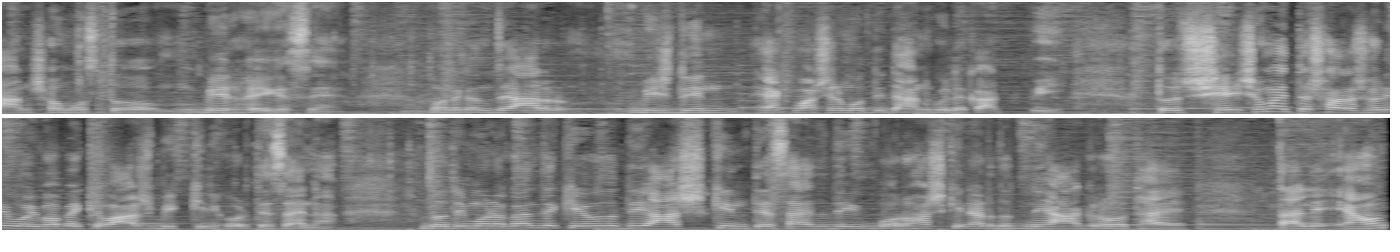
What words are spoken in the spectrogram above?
ধান সমস্ত বের হয়ে গেছে। মনে করেন যে আর বিশ দিন এক মাসের মধ্যে ধানগুলো কাটবি। তো সেই সময় তো সরাসরি ওইভাবে কেউ আঁশ বিক্রি করতে চায় না। যদি মনে করেন যে কেউ যদি আঁশ কিনতে চায় যদি বড় হাঁস কেনার যদি নিয়ে আগ্রহ থাকে তাহলে এখন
